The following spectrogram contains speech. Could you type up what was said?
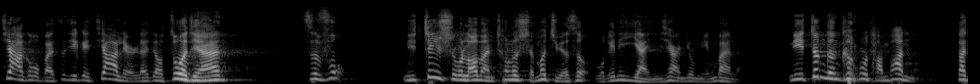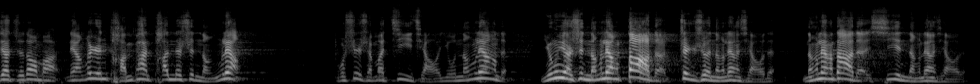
架构，把自己给架里了，叫作茧自负。你这时候老板成了什么角色？我给你演一下，你就明白了。你正跟客户谈判呢，大家知道吗？两个人谈判谈的是能量，不是什么技巧。有能量的永远是能量大的震慑能量小的，能量大的吸引能量小的。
